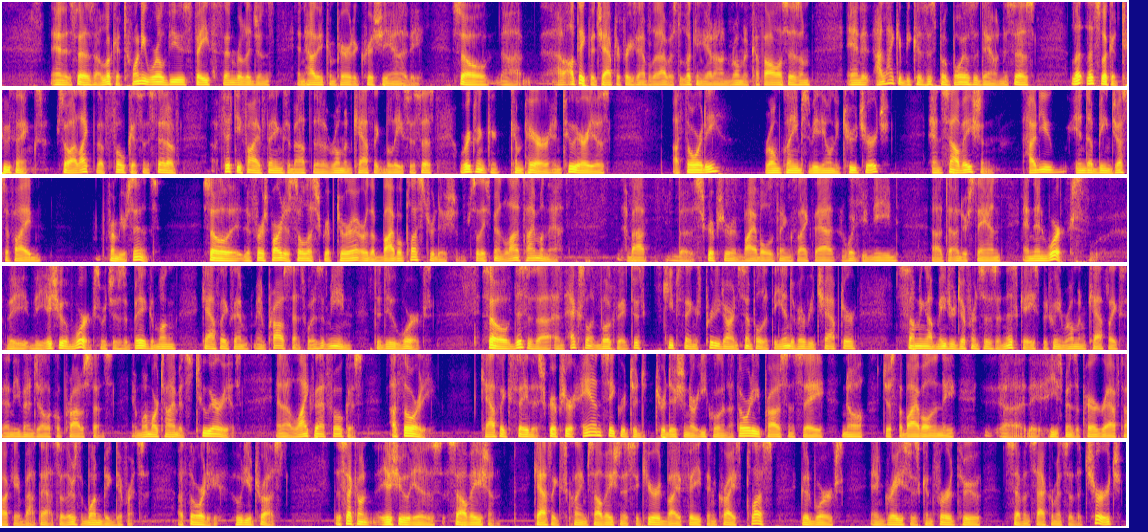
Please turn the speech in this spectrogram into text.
And it says a look at 20 worldviews, faiths, and religions and how they compare to Christianity. So, uh, I'll take the chapter, for example, that I was looking at on Roman Catholicism. And it, I like it because this book boils it down. It says, let, let's look at two things. So I like the focus instead of 55 things about the Roman Catholic beliefs. It says we're going to compare in two areas authority, Rome claims to be the only true church, and salvation. How do you end up being justified from your sins? So the first part is sola scriptura or the Bible plus tradition. So they spend a lot of time on that about the scripture and Bible and things like that, and what you need uh, to understand, and then works, the the issue of works, which is a big among Catholics and, and Protestants. What does it mean to do works? So this is a, an excellent book that just keeps things pretty darn simple. At the end of every chapter, summing up major differences in this case between Roman Catholics and evangelical Protestants. And one more time, it's two areas. And I like that focus authority. Catholics say that Scripture and sacred t- tradition are equal in authority. Protestants say no, just the Bible, and they, uh, they, he spends a paragraph talking about that. So there's the one big difference: authority. Who do you trust? The second issue is salvation. Catholics claim salvation is secured by faith in Christ plus good works, and grace is conferred through seven sacraments of the Church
